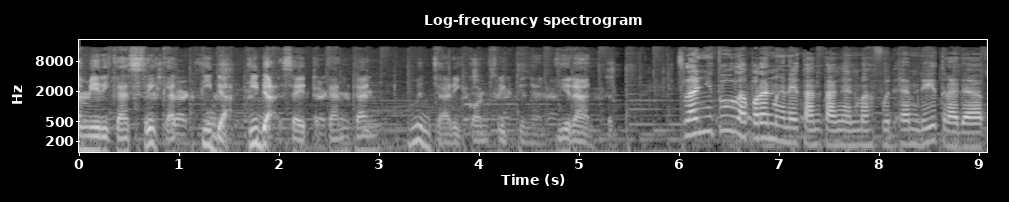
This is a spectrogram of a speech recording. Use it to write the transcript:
Amerika Serikat tidak tidak saya tekankan mencari konflik dengan Iran. Selain itu, laporan mengenai tantangan Mahfud MD terhadap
